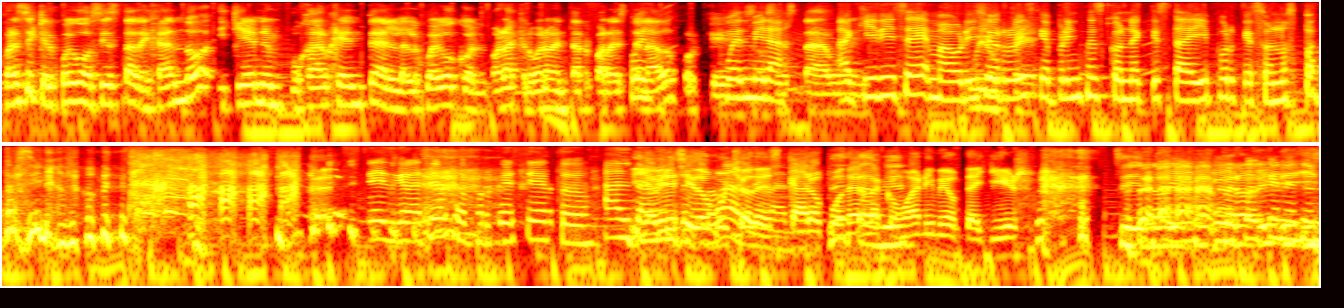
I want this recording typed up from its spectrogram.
parece que el juego sí está dejando y quieren empujar gente al, juego con ahora que lo van a aventar para este pues, lado. Porque pues mira, aquí dice Mauricio Ruiz que Princess Connect está ahí porque son los patrocinadores. es gracioso porque es cierto. y habría sido mucho descaro ponerla como anime of the year. Sí, no, pero, y,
